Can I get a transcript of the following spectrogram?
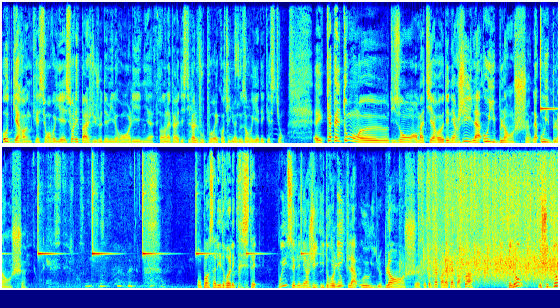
Haute-Garonne, question envoyée sur les pages du jeu des 1000 euros en ligne pendant la période estivale. Vous pourrez continuer à nous envoyer des questions. Qu'appelle-t-on, euh, disons, en matière d'énergie, la houille blanche? La houille blanche. On pense à l'hydroélectricité. Oui, c'est l'énergie hydraulique, la houille blanche. C'est comme ça qu'on l'appelle parfois. C'est l'eau, les chutes d'eau.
